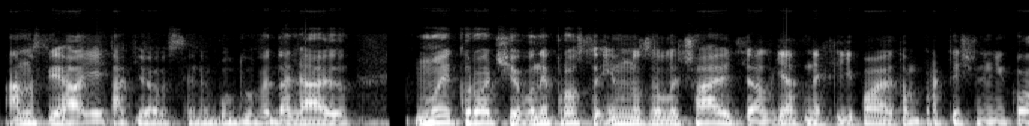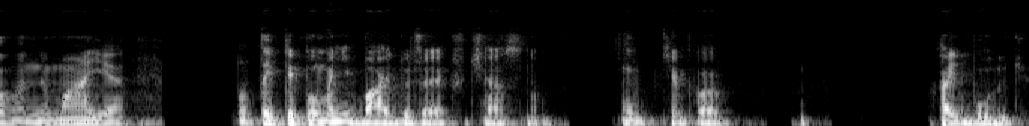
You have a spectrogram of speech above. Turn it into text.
а нафіга, я і так його все не буду. Видаляю. Ну і коротше, вони просто іменно залишаються, але я з них ліпаю, там практично нікого немає. Ну, та й типу мені байдуже, якщо чесно. Ну, типу, хай будуть.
